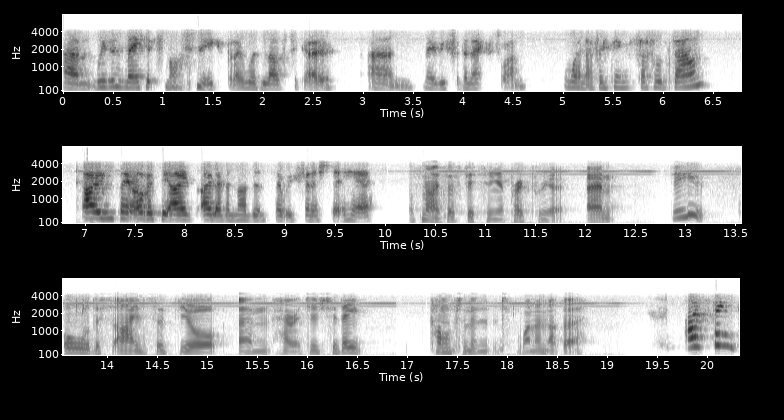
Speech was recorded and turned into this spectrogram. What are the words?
Um, we didn't make it to Martinique, but I would love to go um, maybe for the next one when everything settles down. I to say, obviously, I I live in London, so we finished it here. That's nice. That's fitting, appropriate. Um, do you all the sides of your um heritage do they complement one another? I think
